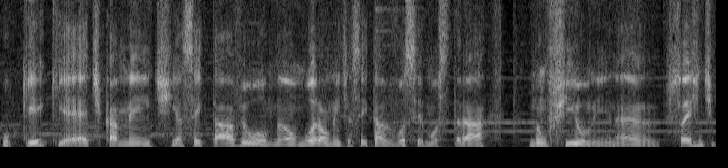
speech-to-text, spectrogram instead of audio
O que, que é eticamente aceitável ou não, moralmente aceitável você mostrar num filme, né? Isso aí a gente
